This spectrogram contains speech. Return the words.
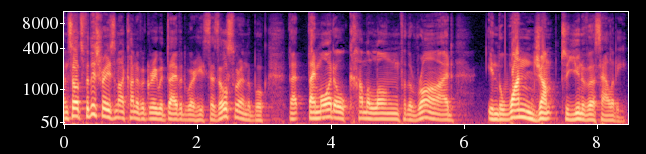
And so it's for this reason I kind of agree with David, where he says elsewhere in the book that they might all come along for the ride in the one jump to universality.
